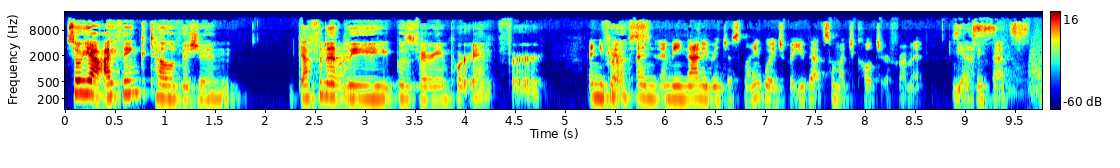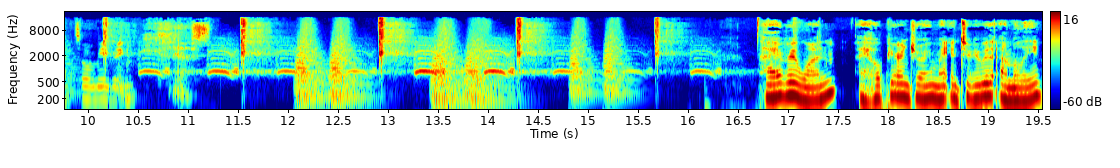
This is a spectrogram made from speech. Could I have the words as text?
so yeah i think television definitely was very important for And you for get, us. and I mean, not even just language, but you got so much culture from it. So I think that's that's so amazing. yes Hi, everyone. I hope you're enjoying my interview with Emily.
